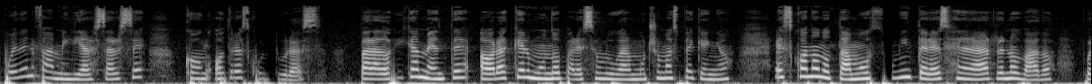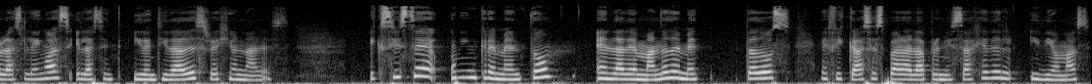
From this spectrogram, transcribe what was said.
pueden familiarizarse con otras culturas Paradójicamente, ahora que el mundo parece un lugar mucho más pequeño, es cuando notamos un interés general renovado por las lenguas y las identidades regionales. Existe un incremento en la demanda de métodos eficaces para el aprendizaje de idiomas,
